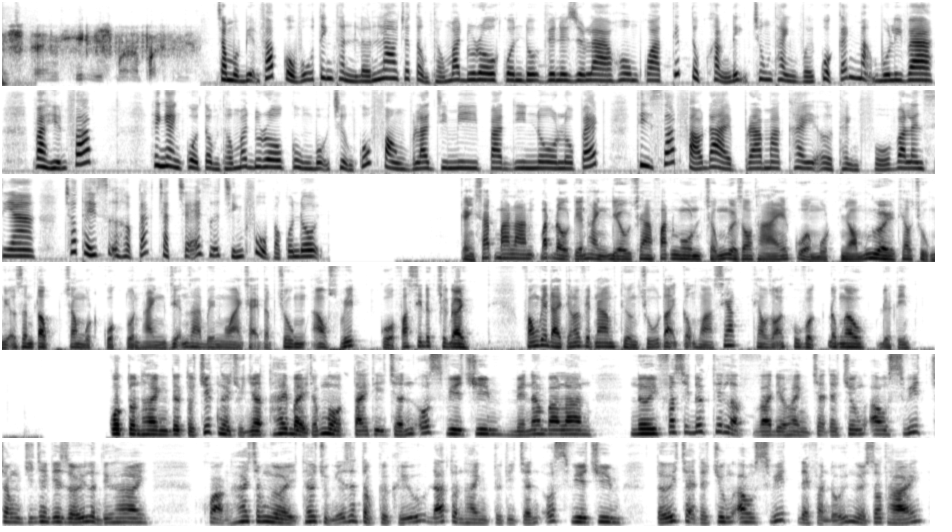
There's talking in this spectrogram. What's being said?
Trong một biện pháp cổ vũ tinh thần lớn lao cho Tổng thống Maduro, quân đội Venezuela hôm qua tiếp tục khẳng định trung thành với cuộc cách mạng Bolivar và hiến pháp. Hình ảnh của Tổng thống Maduro cùng Bộ trưởng Quốc phòng Vladimir Padino Lopez thị sát pháo đài Bramacay ở thành phố Valencia cho thấy sự hợp tác chặt chẽ giữa chính phủ và quân đội. Cảnh sát Ba Lan bắt đầu tiến hành điều tra phát ngôn chống người Do Thái của một nhóm người theo chủ nghĩa dân tộc trong một cuộc tuần hành diễn ra bên ngoài trại tập trung Auschwitz của phát xít Đức trước đây. Phóng viên Đài Tiếng Nói Việt Nam thường trú tại Cộng hòa Séc theo dõi khu vực Đông Âu đưa tin. Cuộc tuần hành được tổ chức ngày Chủ nhật 27 tháng 1 tại thị trấn Oswiecim, miền Nam Ba Lan, nơi phát xít Đức thiết lập và điều hành trại tập trung Auschwitz trong chiến tranh thế giới lần thứ hai. Khoảng 200 người theo chủ nghĩa dân tộc cực hữu đã tuần hành từ thị trấn Oswiecim tới trại tập trung Auschwitz để phản đối người Do Thái.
